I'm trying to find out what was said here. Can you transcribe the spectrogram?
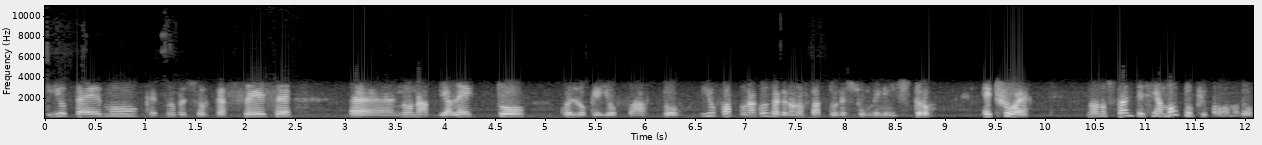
io temo che il professor Cassese eh, non abbia letto quello che io ho fatto. Io ho fatto una cosa che non ha fatto nessun ministro, e cioè, nonostante sia molto più comodo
